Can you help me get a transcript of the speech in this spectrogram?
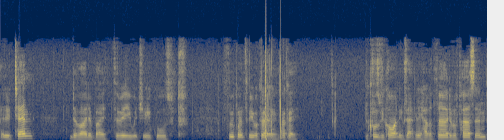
I do 10 divided by 3, which equals 3.3 recurring. Okay. Because we can't exactly have a third of a person,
